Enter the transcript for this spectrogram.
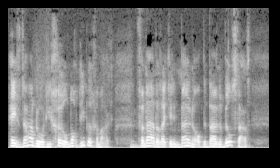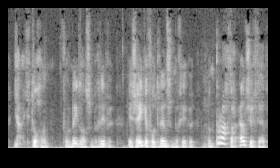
Heeft daardoor die geul nog dieper gemaakt. Mhm. Vandaar dat je in Buinen op de Buinenbult staat. Ja, je toch een, voor Nederlandse begrippen, en zeker voor Drentse begrippen, een prachtig uitzicht hebt.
